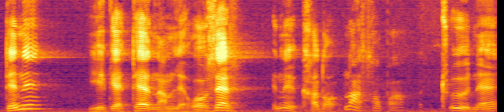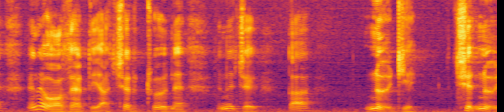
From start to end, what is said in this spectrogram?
tene yike te namle hoser ene kado na sopa tu ne ene ozer de ya cher tu ne ene je da nu ji che nu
